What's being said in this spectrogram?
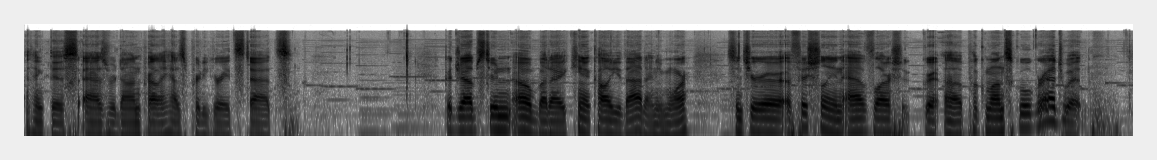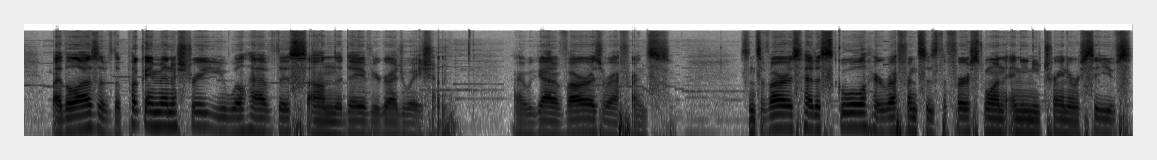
I think this Azrodon probably has pretty great stats. Good job, student. Oh, but I can't call you that anymore, since you're officially an Avalar uh, Pokemon School graduate. By the laws of the Poke Ministry, you will have this on the day of your graduation. Alright, we got Avara's reference. Since Avara's head of school, her reference is the first one any new trainer receives.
